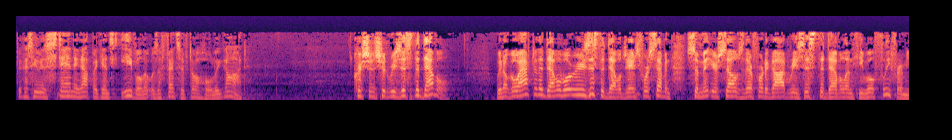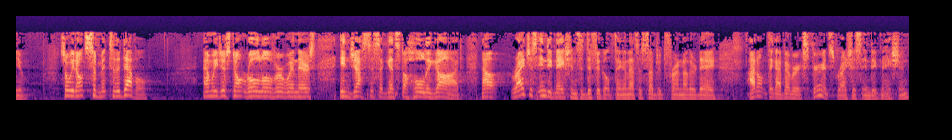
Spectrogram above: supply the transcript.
because he was standing up against evil that was offensive to a holy God. Christians should resist the devil. We don't go after the devil, but we resist the devil. James 4 7. Submit yourselves therefore to God, resist the devil, and he will flee from you. So we don't submit to the devil. And we just don't roll over when there's injustice against a holy God. Now, righteous indignation is a difficult thing, and that's a subject for another day. I don't think I've ever experienced righteous indignation.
